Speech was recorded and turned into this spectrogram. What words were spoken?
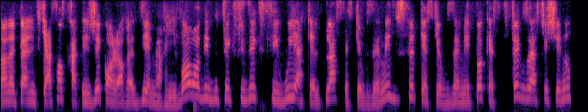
Dans notre planification stratégique, on leur a dit aimeriez-vous avoir des boutiques physiques? Si oui, à quelle place? Qu'est-ce que vous aimez du site? Qu'est-ce que vous aimez pas? Qu'est-ce qui fait que vous achetez chez nous?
